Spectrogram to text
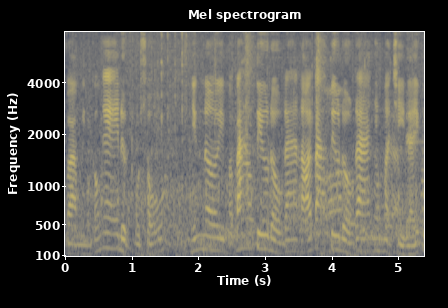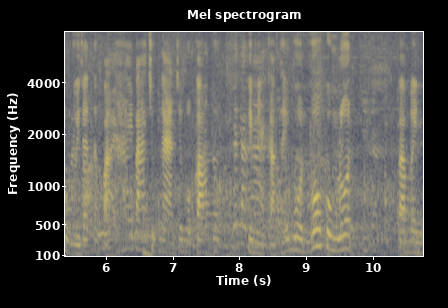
và mình có nghe được một số những nơi mà bao tiêu đầu ra nói bao tiêu đầu ra nhưng mà chỉ lấy của người dân tầm khoảng hai ba chục ngàn trên một con thôi thì mình cảm thấy buồn vô cùng luôn. Và mình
